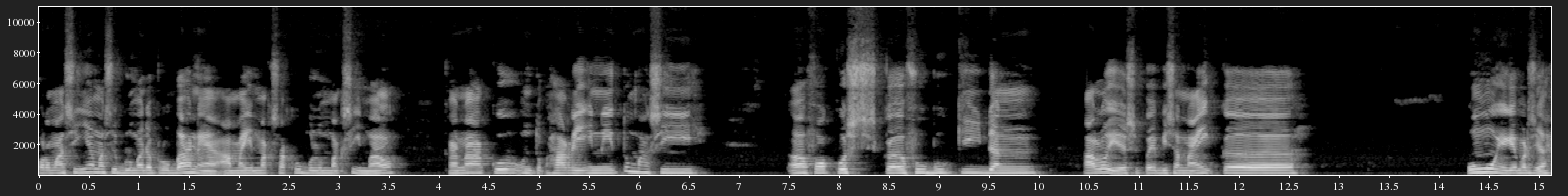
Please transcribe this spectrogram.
formasinya masih belum ada perubahan ya. Amai Max aku belum maksimal karena aku untuk hari ini itu masih uh, fokus ke Fubuki dan Alo ya supaya bisa naik ke ungu ya gamers ya.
